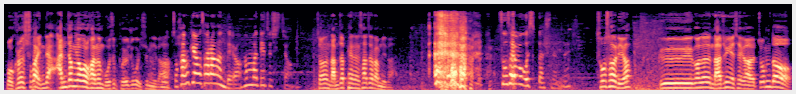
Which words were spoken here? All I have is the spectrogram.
뭐 그럴 수가 있는데 안정적으로 가는 모습 보여주고 있습니다. 그렇죠. 한규영 사랑한대요. 한마디 해주시죠. 저는 남자 팬은 사절합니다. 소설 보고 싶다 하시는데. 소설이요? 그거는 나중에 제가 좀 더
